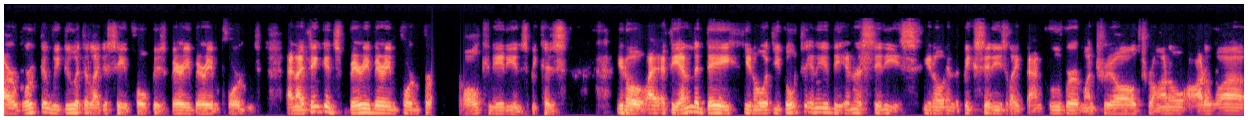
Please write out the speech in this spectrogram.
our work that we do at the Legacy of Hope is very, very important. And I think it's very, very important for all Canadians because you know, at the end of the day, you know, if you go to any of the inner cities, you know, in the big cities like Vancouver, Montreal, Toronto, Ottawa,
